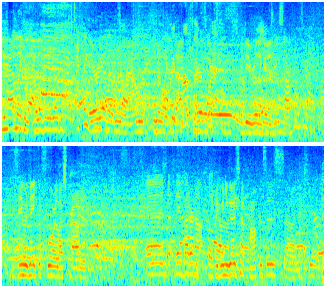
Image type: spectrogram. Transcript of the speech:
You had like an elevated area that went around, you know, like that. perfect, yeah. It'd be really good. And it would make the floor less crowded. And they better not flake Like when you guys have conferences uh, next year, right?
